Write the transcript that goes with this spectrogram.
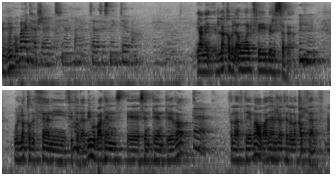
وبعدها رجعت يعني بعد ثلاث سنين تيفا. يعني اللقب الأول في بير السبع واللقب الثاني في تل أبيب وبعدين آه، سنتين تيفا. ثلاث ثلاث تيفا وبعدين رجعت إلى لقب أيوة. ثالث. أه.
